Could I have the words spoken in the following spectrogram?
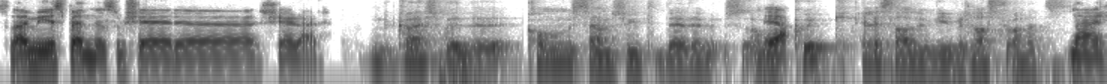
Så det er mye spennende som skjer, uh, skjer der. Kan jeg spørre kom Samsung til dere som Ja. quick, eller sa du vi vil ha straw hats? Nei,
